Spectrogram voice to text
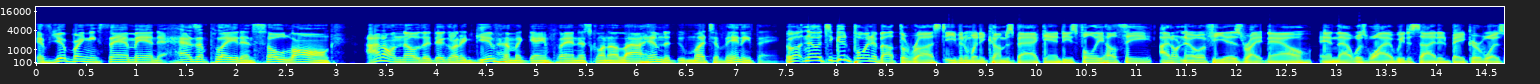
if you're bringing Sam in that hasn't played in so long, I don't know that they're going to give him a game plan that's going to allow him to do much of anything. Well, no, it's a good point about the rust, even when he comes back and he's fully healthy. I don't know if he is right now, and that was why we decided Baker was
